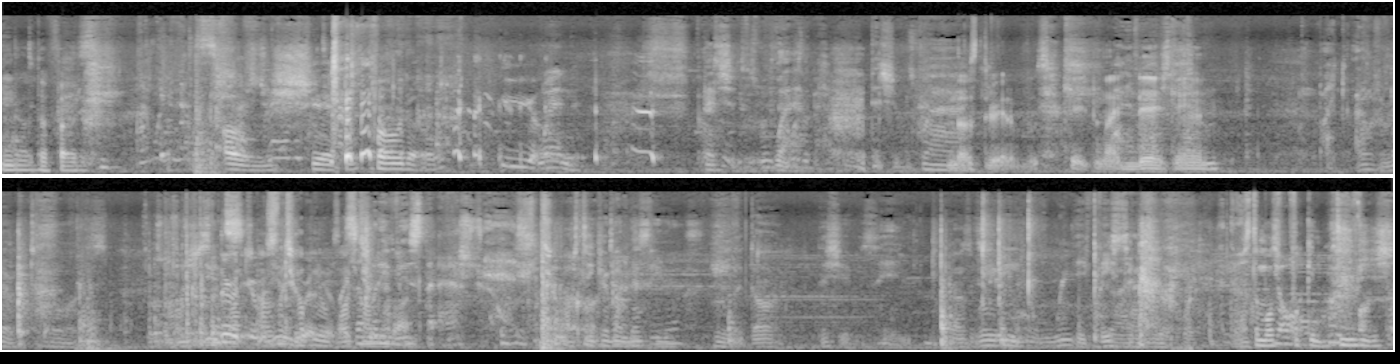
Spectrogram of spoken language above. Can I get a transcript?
No, the photo. Oh shit, the photo. When? That shit was whack. That shit was whack. Those three edibles kicked my dick in. Like I don't remember what time it was. Dude, it was I was too helping early. him with, like, Somebody time. missed the Astro. I was taking care of my nephew. He was like, dog, this shit was hitting. I was like, what do you mean? He FaceTimed me. That was the most fucking devious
